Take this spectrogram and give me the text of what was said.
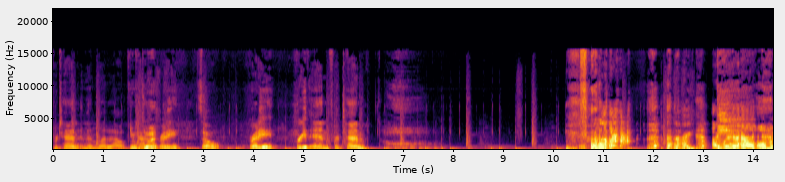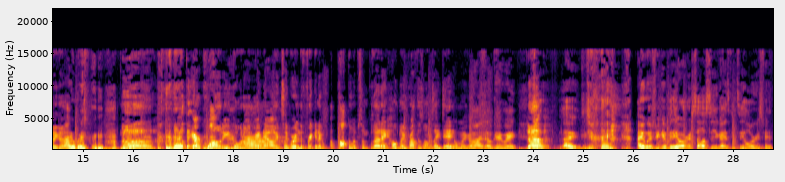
for ten, and then let it out. You wanna 10. do it? Ready? So, ready? Breathe in for ten. I, I wish. Oh my god. I wish. Well, with the air quality going on right now, it's like we're in the freaking apocalypse. I'm glad I held my breath as long as I did. oh my god. Okay, wait. Nah. So, I, I wish we could video ourselves so you guys could see Lori's face.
